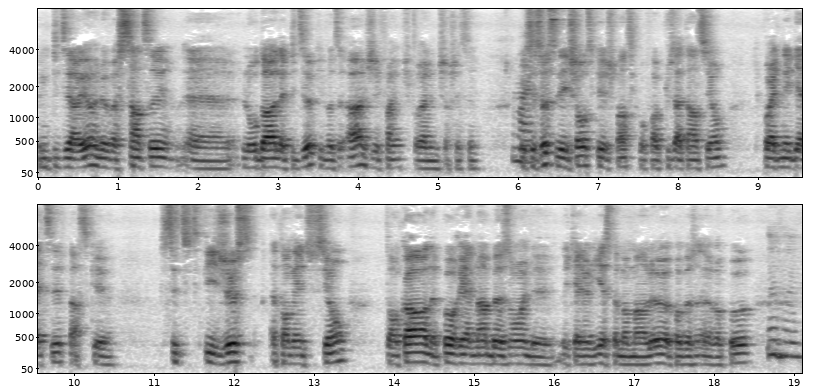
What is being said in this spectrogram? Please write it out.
une pizzeria, là, va sentir euh, l'odeur de la pizza, puis il va dire Ah, j'ai faim, je pourrais aller me chercher ça. Ouais. C'est ça, c'est des choses que je pense qu'il faut faire plus attention, qui pourraient être négatives parce que si tu te fies juste à ton intuition, ton corps n'a pas réellement besoin de, de calories à ce moment-là, n'a pas besoin d'un repas. Mhm.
